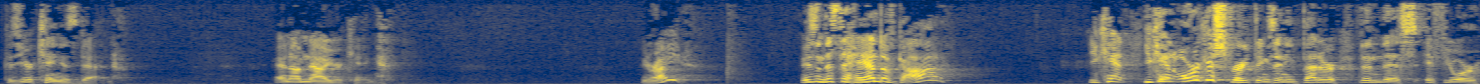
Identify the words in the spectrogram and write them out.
Because your king is dead. And I'm now your king. You're right? Isn't this the hand of God? You can't, you can't orchestrate things any better than this if you're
